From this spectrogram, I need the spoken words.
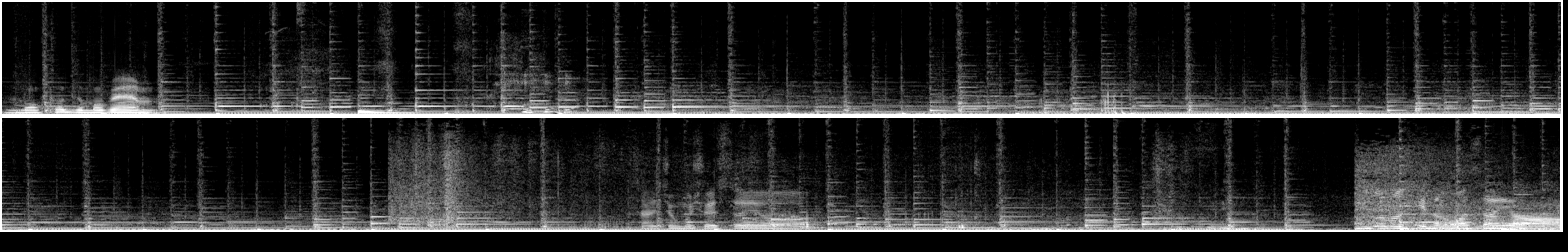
뭐, 던져, 뭐, 뱀. 잘 주무셨어요? 궁금한 게 나왔어요.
